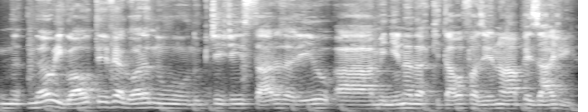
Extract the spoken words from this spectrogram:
N- Não, igual teve agora no, no BJJ Stars ali, a menina da- que tava fazendo a pesagem.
